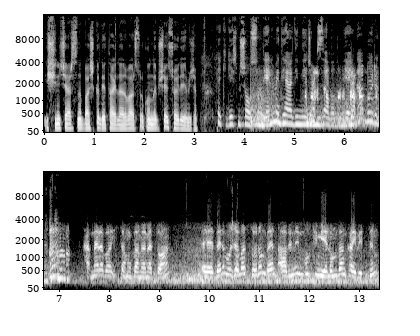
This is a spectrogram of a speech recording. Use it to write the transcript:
işin içerisinde başka detaylar varsa o konuda bir şey söyleyemeyeceğim. Peki geçmiş olsun diyelim ve diğer dinleyicimizi alalım yayına. Buyurun lütfen. Merhaba İstanbul'dan Mehmet Doğan. Ee, benim hocama sorum ben abimin multimiyelomdan kaybettim.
